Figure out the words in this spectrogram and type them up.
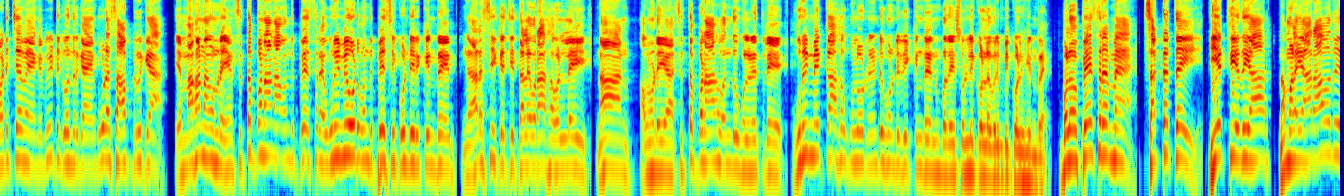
படிச்சவன் எங்க வீட்டுக்கு வந்திருக்கேன் என் கூட சாப்பிட்டு இருக்கேன் என் மகன் அவனோட என் சித்தப்பனா நான் வந்து பேசுறேன் உரிமையோடு வந்து பேசிக் கொண்டிருக்கின்றேன். இங்க அரசியல் கட்சி தலைவராக வல்லை நான் அவனுடைய சித்தப்பனாக வந்து உங்களிடத்திலே உரிமைக்காக உங்களோடு நின்று கொண்டிருக்கின்றேன் என்பதை சொல்லிக்கொள்ள விரும்பிக் கொள்கின்றேன். இவ்வளவு பேசுறமே சட்டத்தை இயற்றியது யார்? நம்மளை யாராவது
